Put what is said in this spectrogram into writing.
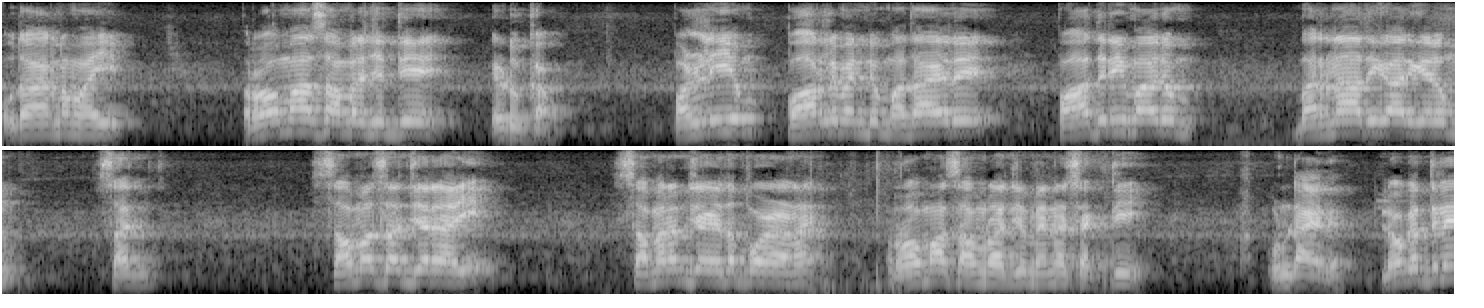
ഉദാഹരണമായി റോമ സാമ്രാജ്യത്തെ എടുക്കാം. പള്ളിയും പാർലമെന്റും അതായത് പാതിരിമാരും ഭരണാധികാരികളും സജ് സമസജ്ജരായി സമരം ചെയ്തപ്പോഴാണ് റോമ സാമ്രാജ്യം എന്ന ശക്തി ഉണ്ടായത്. ലോകത്തിലെ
